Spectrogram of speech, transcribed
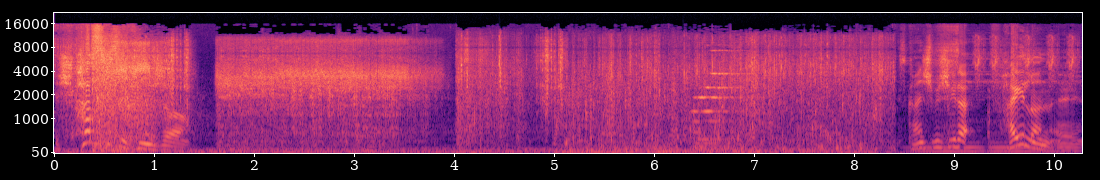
Ich hasse diese Viecher. Jetzt kann ich mich wieder heilen, ey.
